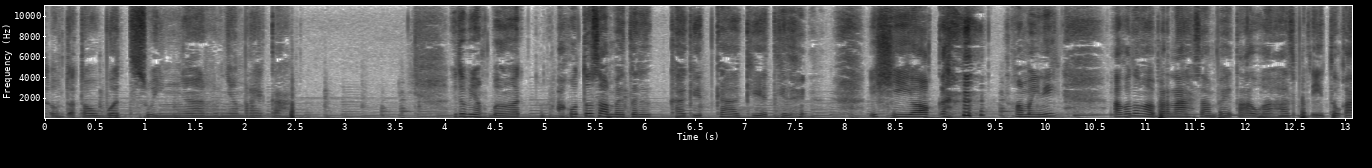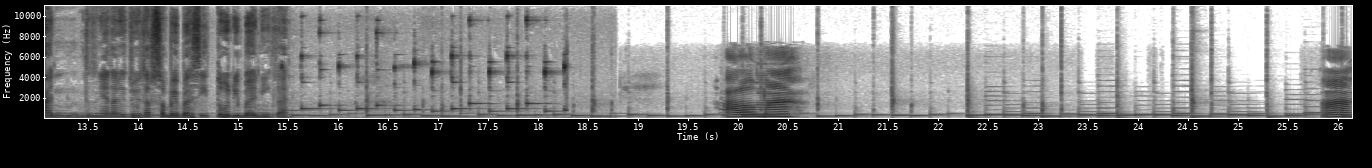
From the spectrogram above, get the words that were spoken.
atau buat swingernya mereka itu banyak banget. Aku tuh sampai terkaget-kaget gitu. Isyok sama ini aku tuh nggak pernah sampai tahu hal-hal seperti itu kan. Ternyata di twitter sebebas itu dibandingkan. Halo mah ah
